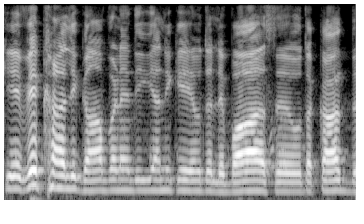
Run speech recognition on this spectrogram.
ਕਿ ਵੇਖਣ ਵਾਲੀ ਗਾਂ ਬਣੇ ਦੀ ਯਾਨੀ ਕਿ ਉਹਦਾ ਲਿਬਾਸ ਉਹਦਾ ਕੱਦ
